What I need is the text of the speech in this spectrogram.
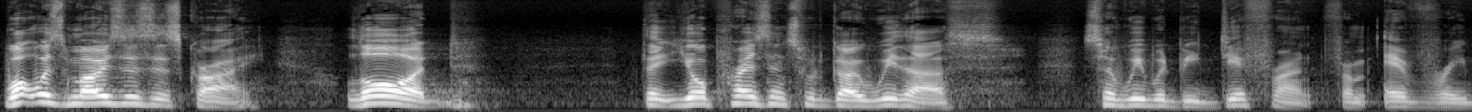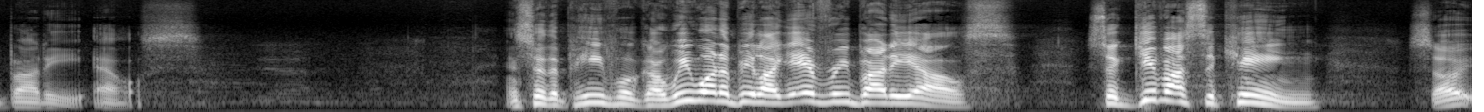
What was Moses' cry? Lord, that your presence would go with us so we would be different from everybody else. And so the people go, We want to be like everybody else. So give us a king. So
